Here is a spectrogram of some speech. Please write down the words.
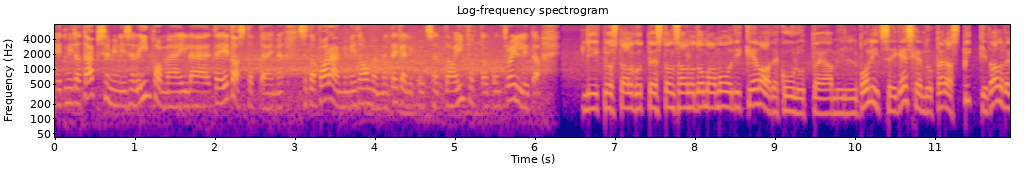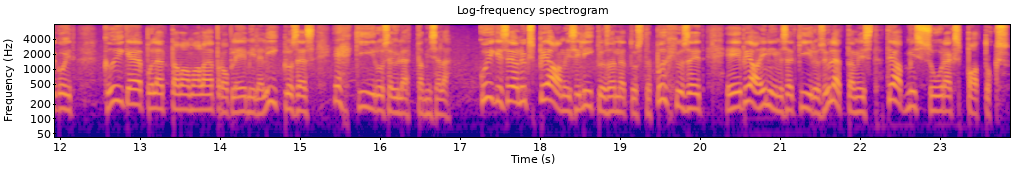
et mida täpsemini selle info meile te edastate, on ju, seda paremini saame me tegelikult seda infot ka kontrollida liiklustalgutest on saanud omamoodi kevadekuulutaja, mil politsei keskendub pärast pikki talvekuid kõige põletavamale probleemile liikluses ehk kiiruse ületamisele. kuigi see on üks peamisi liiklusõnnetuste põhjuseid, ei pea inimesed kiiruse ületamist teab mis suureks patuks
